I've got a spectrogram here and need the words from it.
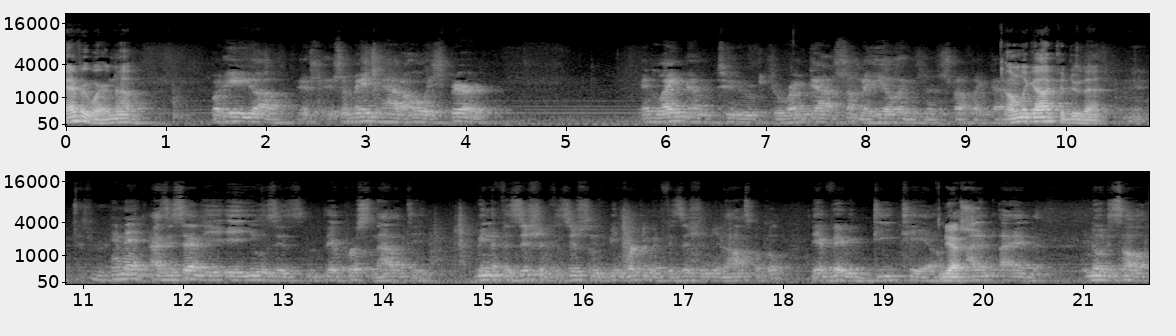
Everywhere, no. but he, uh, it's, it's amazing how the Holy Spirit enlightened him to, to write down some of the healings and stuff like that. Only God could do that. Amen. As he said, he, he uses their personality. Being a physician, physicians, being working with physicians in the hospital, they're very detailed. Yes. And, and you notice how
